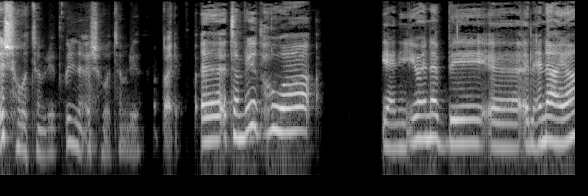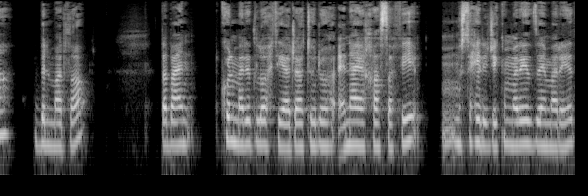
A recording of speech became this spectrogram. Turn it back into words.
إيش هو التمريض؟ قولي لنا إيش هو التمريض؟ طيب آه التمريض هو يعني يعنى بالعناية بالمرضى. طبعا كل مريض له احتياجاته له عناية خاصة فيه. مستحيل يجيك مريض زي مريض.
